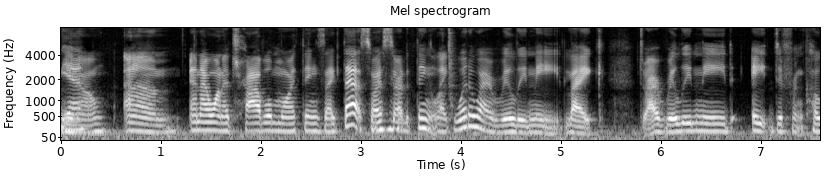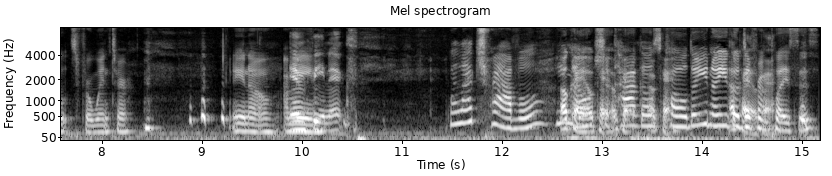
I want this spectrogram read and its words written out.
You Yeah. know um, and i want to travel more things like that so i Mm-hmm. started thinking like what do i really need like do i really need eight different coats for winter you know i In mean Phoenix. well i travel you Okay, know okay, okay, chicago's okay. colder you know you go different places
